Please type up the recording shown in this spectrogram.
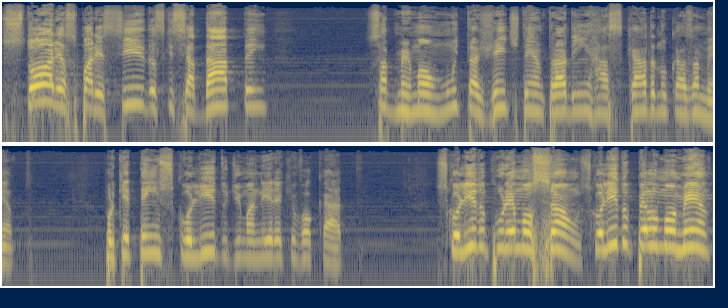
histórias parecidas que se adaptem. Sabe, meu irmão, muita gente tem entrado em enrascada no casamento, porque tem escolhido de maneira equivocada. Escolhido por emoção, escolhido pelo momento,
